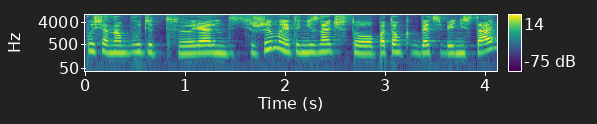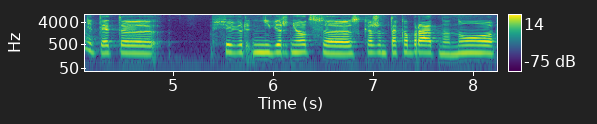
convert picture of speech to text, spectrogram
пусть она будет реально достижимой, это не значит, что потом, когда тебе не станет, это все не вернется, скажем так, обратно. Но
